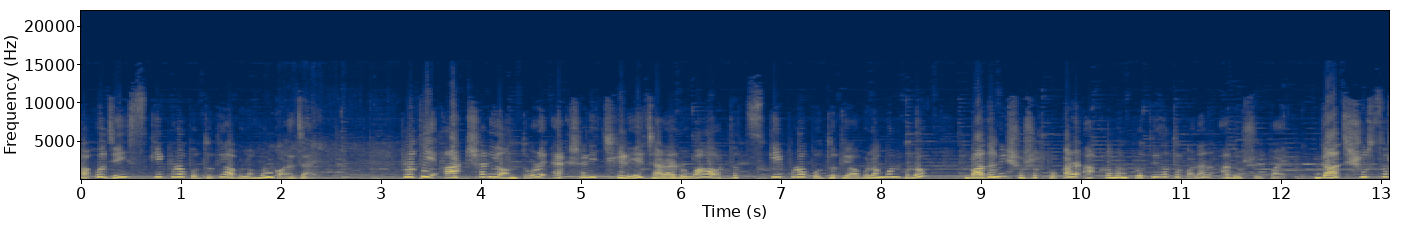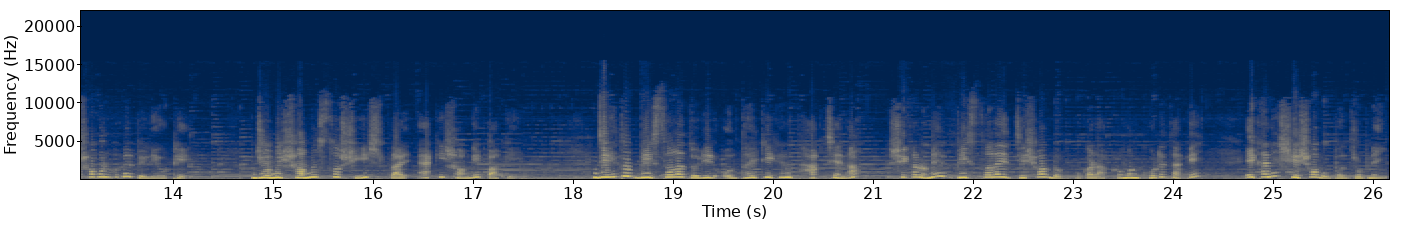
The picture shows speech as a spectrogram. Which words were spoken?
সহজেই স্কিপ্রো পদ্ধতি অবলম্বন করা যায়। প্রতি আট সারি অন্তর এক সারি ছেড়ে চারা রোয়া অর্থাৎ স্কিপ্রো পদ্ধতি অবলম্বন হলো বাদামি শোষক পোকার আক্রমণ প্রতিহত করার আদর্শ উপায়। গাছ সুস্থ সবলভাবে বেড়ে ওঠে। জমির সমস্ত শীষ প্রায় একই সঙ্গে পাকে। যেহেতু বীজতলা তৈরির অধ্যায়টি এখানে থাকছে না, সে কারণে বীজতলায় যেসব রোগ পোকার আক্রমণ ঘটে থাকে, এখানে সেসব উপদ্রব নেই।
